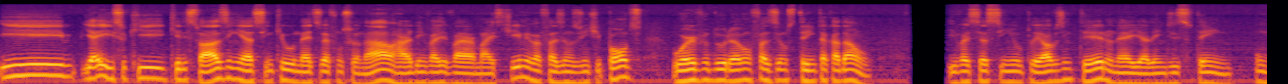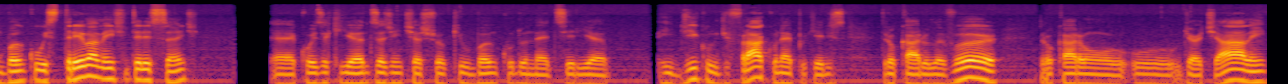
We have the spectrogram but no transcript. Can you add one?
E, e é isso que, que eles fazem, é assim que o Nets vai funcionar, o Harden vai, vai armar esse time, vai fazer uns 20 pontos, o Irving e o Duran vão fazer uns 30 cada um. E vai ser assim o playoffs inteiro, né? E além disso tem um banco extremamente interessante, é, coisa que antes a gente achou que o banco do Nets seria ridículo de fraco, né? Porque eles trocaram o Lever, trocaram o, o Jarrett Allen.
